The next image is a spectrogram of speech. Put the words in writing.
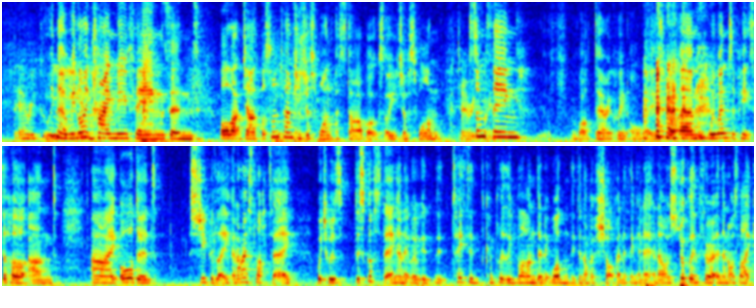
Dairy Queen. you know, we like trying new things and all that jazz, but sometimes you just want a Starbucks or you just want Dairy Queen. Well dairy queen always but um, we went to pizza hut and i ordered stupidly an iced latte which was disgusting and it, it, it tasted completely bland and it wasn't it didn't have a shot of anything in it. And i was struggling through it and then i was like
